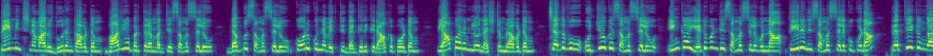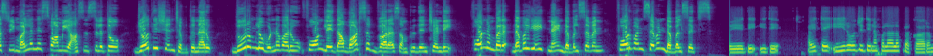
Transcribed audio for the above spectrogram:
ప్రేమించిన వారు దూరం కావటం భార్యాభర్తల మధ్య సమస్యలు డబ్బు సమస్యలు కోరుకున్న వ్యక్తి దగ్గరికి రాకపోవటం వ్యాపారంలో నష్టం రావటం చదువు ఉద్యోగ సమస్యలు ఇంకా ఎటువంటి సమస్యలు ఉన్నా తీరని సమస్యలకు కూడా ప్రత్యేకంగా శ్రీ మల్లన్న స్వామి ఆశస్సులతో జ్యోతిష్యం చెబుతున్నారు. దూరంలో ఉన్నవారు ఫోన్ లేదా వాట్సాప్ ద్వారా సంప్రదించండి. Phone number double eight nine double seven four one seven double six. ఏది ఇదే. అయితే ఈ రోజు దినఫలాల ప్రకారం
